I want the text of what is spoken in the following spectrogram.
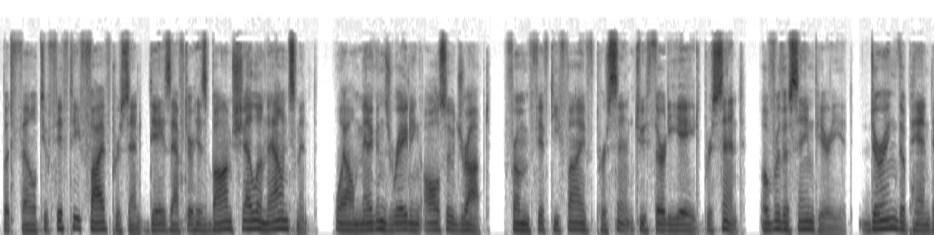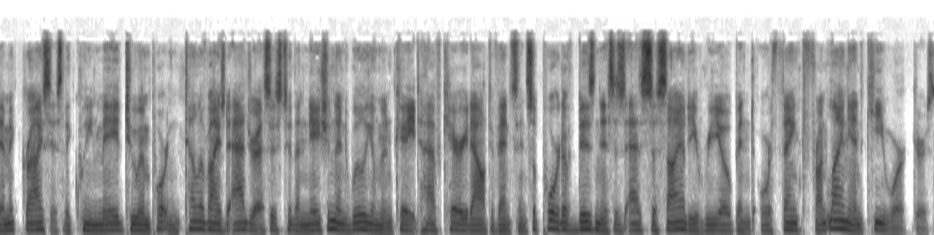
but fell to 55% days after his bombshell announcement while Meghan's rating also dropped, from 55% to 38%, over the same period. During the pandemic crisis the Queen made two important televised addresses to the nation and William and Kate have carried out events in support of businesses as society reopened or thanked frontline and key workers,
